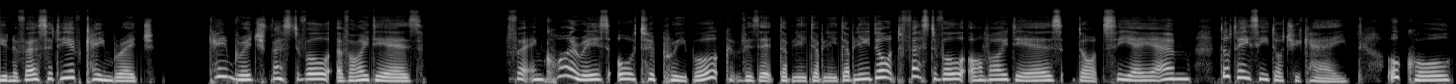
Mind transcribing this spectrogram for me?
University of Cambridge, Cambridge Festival of Ideas. For inquiries or to pre book, visit www.festivalofideas.cam.ac.uk or call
